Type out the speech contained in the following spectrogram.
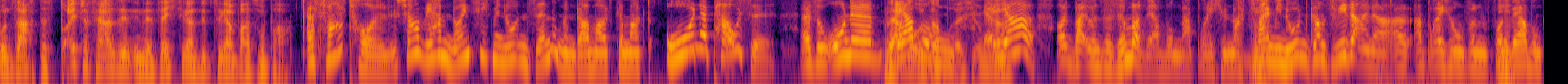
und sagt, das deutsche Fernsehen in den 60ern und 70ern war super. Es war toll. Schau, wir haben 90 Minuten Sendungen damals gemacht, ohne Pause. Also ohne Werbung. Werbeunterbrechung, ja. ja. und bei uns ist immer Werbung abbrechen. Nach zwei Minuten kommt wieder eine äh, Abbrechung von, von Werbung.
